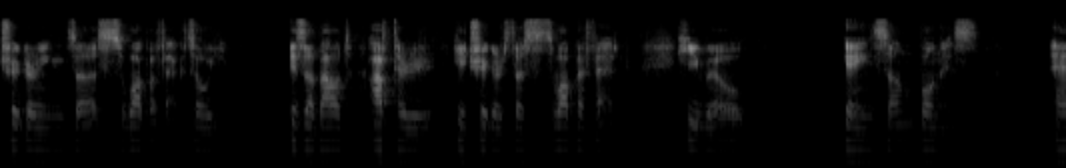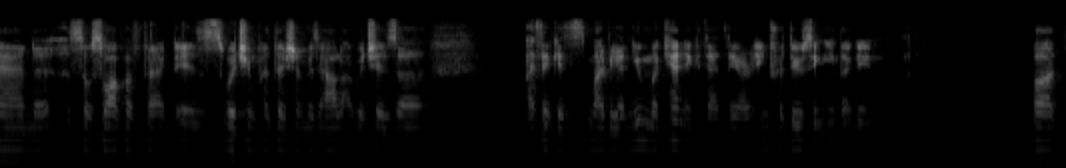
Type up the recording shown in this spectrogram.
triggering the swap effect. So it's about after he triggers the swap effect, he will gain some bonus. And uh, so swap effect is switching position with ally, which is a I think it might be a new mechanic that they are introducing in the game. But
